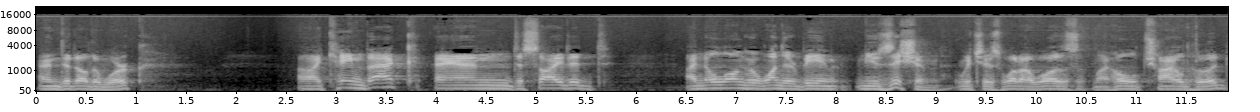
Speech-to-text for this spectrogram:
and did other work. I came back and decided I no longer wanted to be a musician, which is what I was my whole childhood.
